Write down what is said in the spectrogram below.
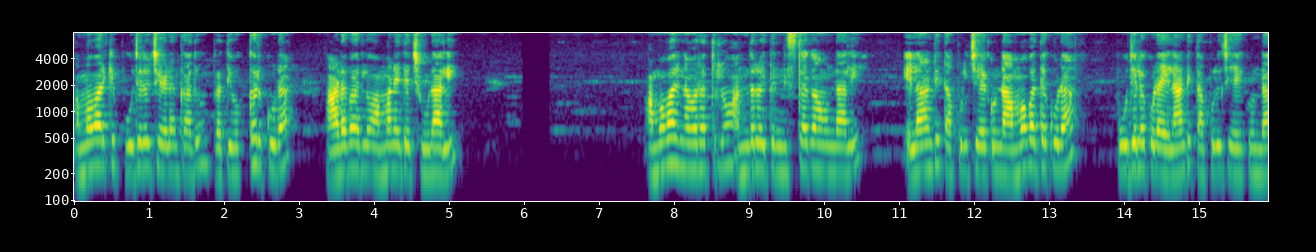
అమ్మవారికి పూజలు చేయడం కాదు ప్రతి ఒక్కరు కూడా ఆడవారిలో అమ్మనైతే చూడాలి. అమ్మవారి నవరాత్రులు అందరూ అయితే నిష్టగా ఉండాలి. ఎలాంటి తప్పులు చేయకుండా అమ్మ వద్ద కూడా పూజలో కూడా ఎలాంటి తప్పులు చేయకుండా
